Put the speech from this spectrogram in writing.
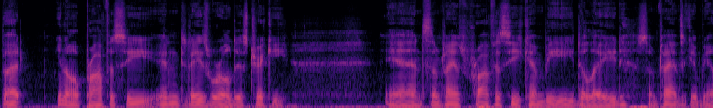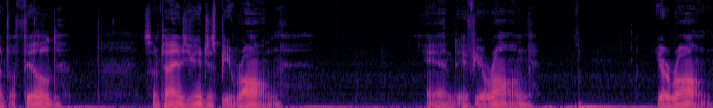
but you know, prophecy in today's world is tricky. And sometimes prophecy can be delayed, sometimes it can be unfulfilled, sometimes you can just be wrong. And if you're wrong, you're wrong.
